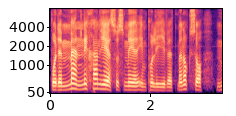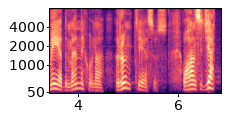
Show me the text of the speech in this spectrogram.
både människan Jesus mer in på livet men också medmänniskorna runt Jesus. Och hans hjärta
